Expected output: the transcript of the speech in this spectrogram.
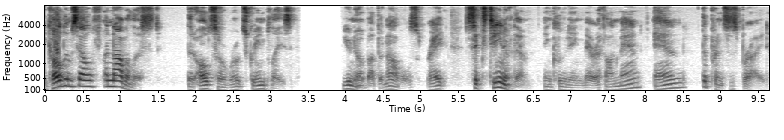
He called himself a novelist that also wrote screenplays. You know about the novels, right? 16 of them, including Marathon Man and The Princess Bride.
